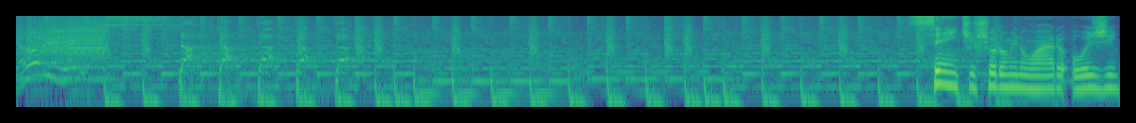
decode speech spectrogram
Quero ouvir, hein? Tchá, tchá, tchá, tchá, tchá. Sente o Chorume no ar. Hoje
